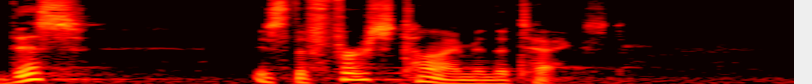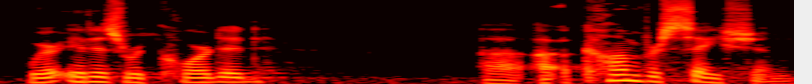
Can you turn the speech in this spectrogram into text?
This is the first time in the text where it is recorded uh, a conversation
